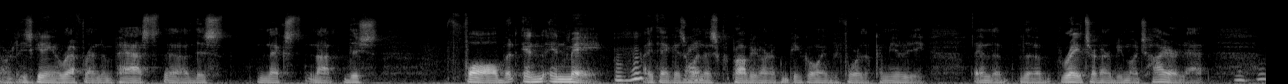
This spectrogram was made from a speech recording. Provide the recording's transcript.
or at least getting a referendum passed uh, this next, not this fall, but in, in May, I think is when. Right. this probably going to be going before the community. And the, the rates are going to be much higher than that. Mm-hmm.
